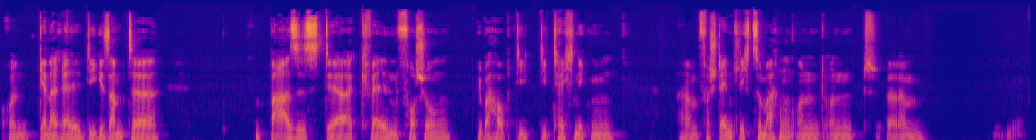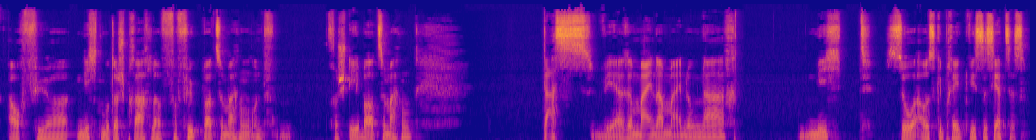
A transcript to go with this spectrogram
und generell die gesamte Basis der Quellenforschung, überhaupt die, die Techniken ähm, verständlich zu machen und, und ähm, auch für Nicht-Muttersprachler verfügbar zu machen und verstehbar zu machen, das wäre meiner Meinung nach nicht so ausgeprägt, wie es das jetzt ist.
